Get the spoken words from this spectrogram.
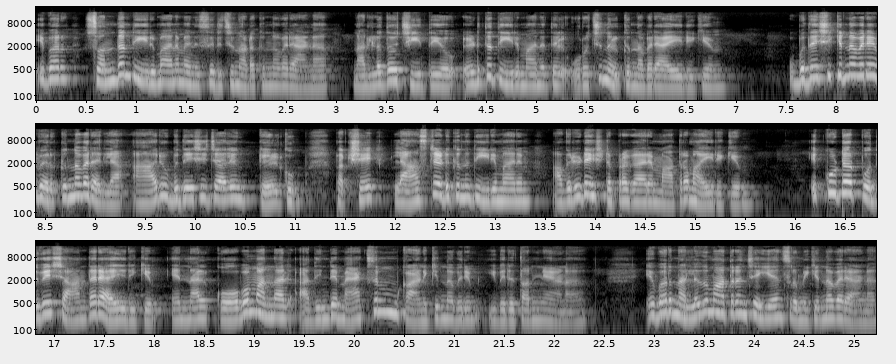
ഇവർ സ്വന്തം തീരുമാനമനുസരിച്ച് നടക്കുന്നവരാണ്. നല്ലതോ ചീത്തയോ എടുത്ത തീരുമാനത്തിൽ ഉറച്ചു നിൽക്കുന്നവരായിരിക്കും. ഉപദേശിക്കുന്നവരെ വെറുക്കുന്നവരല്ല. ആരുപദേശിച്ചാലും കേൾക്കും. പക്ഷേ ലാസ്റ്റ് എടുക്കുന്ന തീരുമാനം അവരുടെ ഇഷ്ടപ്രകാരം മാത്രമായിരിക്കും. ഇക്കൂട്ടർ പൊതുവെ ശാന്തരായിരിക്കും. എന്നാൽ കോപം വന്നാൽ അതിന്റെ മാക്സിമം കാണിക്കുന്നവരും ഇവർ തന്നെയാണ്. ഇവർ നല്ലത് മാത്രം ചെയ്യാൻ ശ്രമിക്കുന്നവരാണ്.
